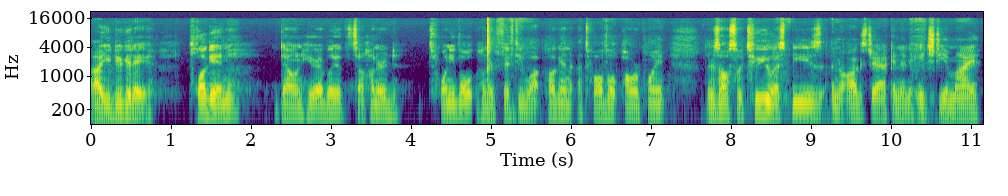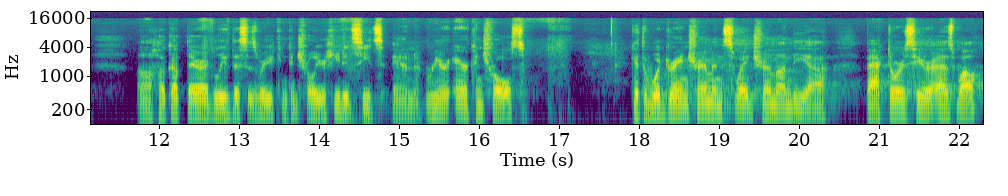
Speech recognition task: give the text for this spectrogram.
Uh, you do get a plug-in down here. I believe it's 120 volt, 150 watt plug-in, a 12 volt power point. There's also two USBs, an aux jack, and an HDMI uh, hook up there. I believe this is where you can control your heated seats and rear air controls. Get the wood grain trim and suede trim on the uh, back doors here as well.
